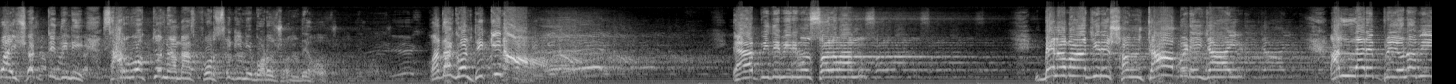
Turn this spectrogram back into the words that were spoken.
পঁয়ষট্টি দিনই সার্বক্ত নামাজ পড়ছে কিনি বড় সন্দেহ। কথা কোন ঠিক কিনা? পৃথিবীর মুসলমান, বেনামাজির সংখ্যা বেড়ে যায়। আল্লাহর প্রিয় নবী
